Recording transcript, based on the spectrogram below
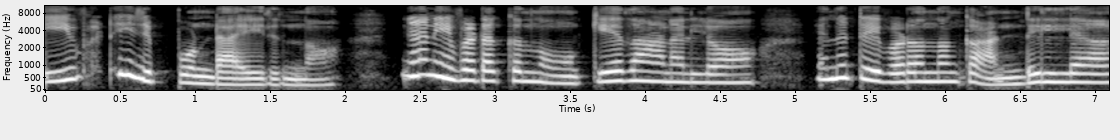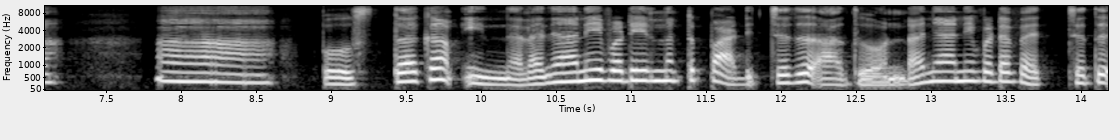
ഇവിടെ ഇരിപ്പുണ്ടായിരുന്നോ? ഞാൻ ഇവിടൊക്കെ നോക്കിയതാണല്ലോ. എന്നിട്ട് ഇവിടെ ഒന്നും കണ്ടില്ല പുസ്തകം ഇന്നലെ ഞാൻ ഇവിടെ ഇരുന്നിട്ട് പഠിച്ചത്. അതുകൊണ്ടാണ് ഞാൻ ഇവിടെ വെച്ചത്.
